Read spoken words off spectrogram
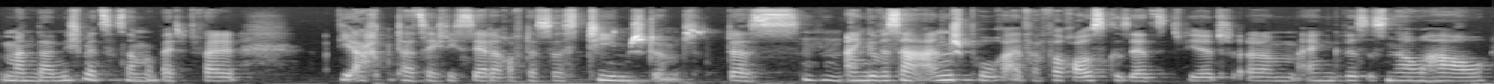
man da nicht mehr zusammenarbeitet, weil die achten tatsächlich sehr darauf, dass das Team stimmt, dass mhm. ein gewisser Anspruch einfach vorausgesetzt wird, ähm, ein gewisses Know-how,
